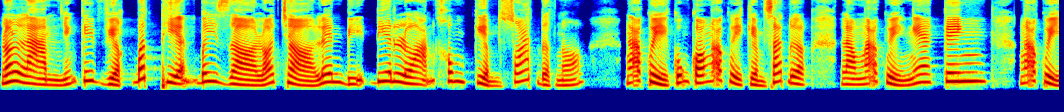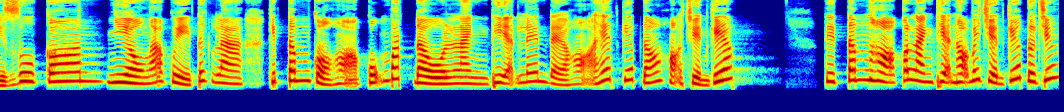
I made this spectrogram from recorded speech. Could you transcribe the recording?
nó làm những cái việc bất thiện, bây giờ nó trở lên bị điên loạn, không kiểm soát được nó. Ngã quỷ cũng có ngã quỷ kiểm soát được là ngã quỷ nghe kinh, ngã quỷ du con, nhiều ngã quỷ, tức là cái tâm của họ cũng bắt đầu lành thiện lên để họ hết kiếp đó, họ chuyển kiếp. Thì tâm họ có lành thiện, họ mới chuyển kiếp được chứ.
